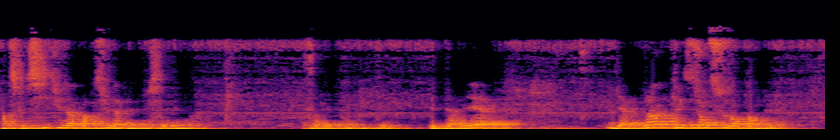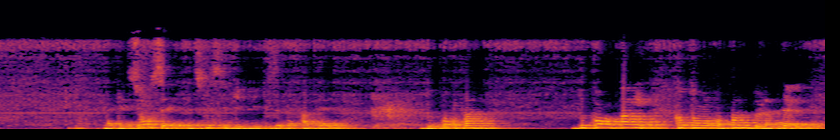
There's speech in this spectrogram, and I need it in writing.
Parce que si tu n'as pas reçu l'appel du Seigneur, ça va être compliqué. Et derrière, il y a plein de questions sous-entendues. La question c'est, est-ce que c'est biblique cet appel? De quoi on parle? De quoi on parle quand on, parle de l'appel?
